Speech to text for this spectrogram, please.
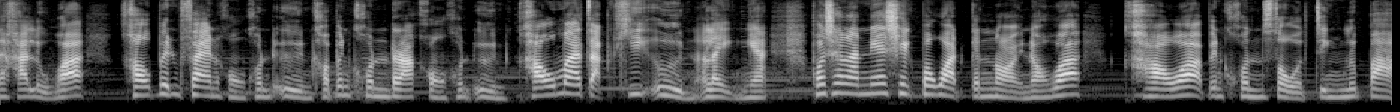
นะคะ หรือว่าเขาเป็นแฟนของคนอื่นเขาเป็นคนรักของคนอื่นเขามาจากที่อื่นอะไรอย่างเงี้ยเพราะฉะนั้นเนี่ยเช็คประวัติกันหน่อยเนาะว่า เขาอะเป็นคนโสดจริงหรือเปล่า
